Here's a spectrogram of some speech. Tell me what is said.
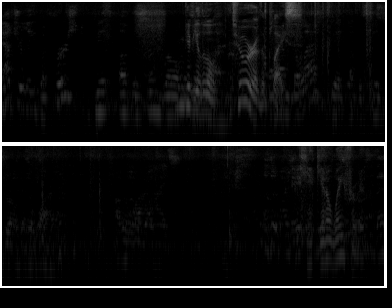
naturally the first bit of the syndrome. I'll give you a little one, tour of the place. The last bit of the syndrome is a one. Otherwise, otherwise Can't get away from him. then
